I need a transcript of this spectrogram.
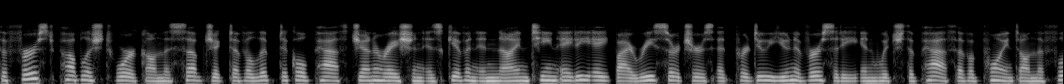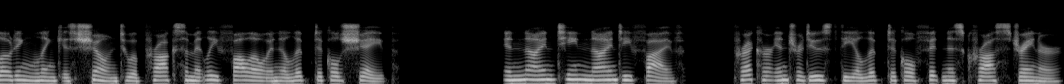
The first published work on the subject of elliptical path generation is given in 1988 by researchers at Purdue University in which the path of a point on the floating link is shown to approximately follow an elliptical shape. In 1995, Precor introduced the elliptical fitness cross trainer,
